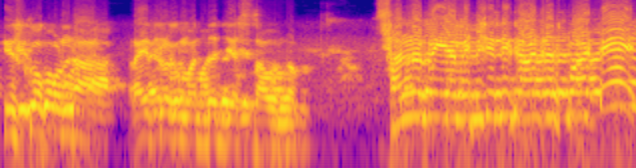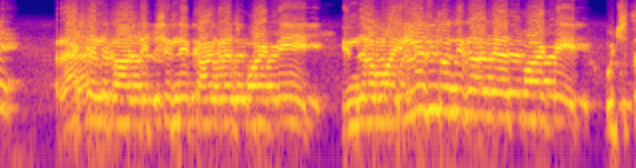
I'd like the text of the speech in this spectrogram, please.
తీసుకోకుండా రైతులకు మద్దతు చేస్తా ఉన్నాం. సన్న బియ్యం ఇచ్చింది కాంగ్రెస్ పార్టీ రేషన్ కార్డు ఇచ్చింది కాంగ్రెస్ పార్టీ. ఇందిరమ్మ ఇల్లు ఇస్తుంది కాంగ్రెస్ పార్టీ. ఉచిత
